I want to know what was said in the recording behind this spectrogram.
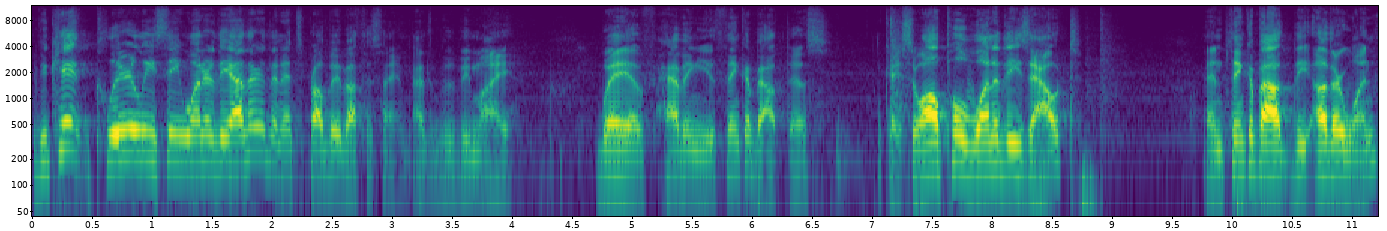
If you can't clearly see one or the other, then it's probably about the same. That would be my way of having you think about this. Okay, so I'll pull one of these out and think about the other one.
